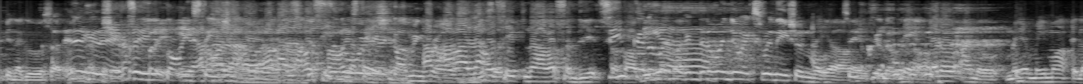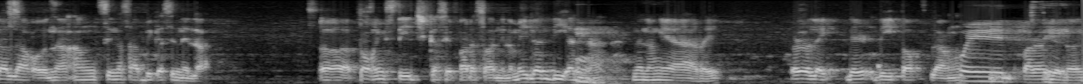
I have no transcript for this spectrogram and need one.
pinag-uusapan? Hindi, Siyempre, kasi yung talking yeah, stage. Akala ko, akala ko safe station. coming from. Akala ko safe na ako sa, di, sa Safe ka topic. naman, maganda naman yung explanation mo. Safe ka naman. Pero ano, may, may mga kilala ko na ang sinasabi kasi nila, uh, talking stage kasi para sa kanila, may landian na na nangyayari. Or like, they they talk lang. Pwede. Parang ganun.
